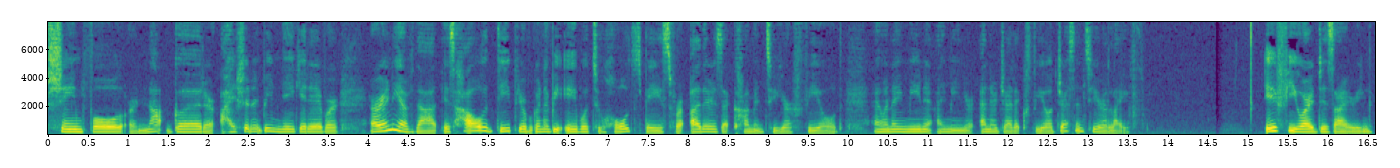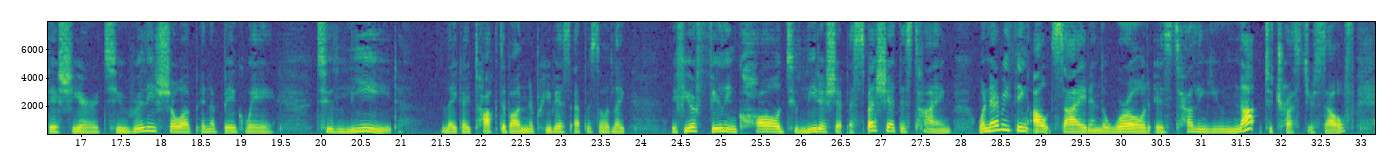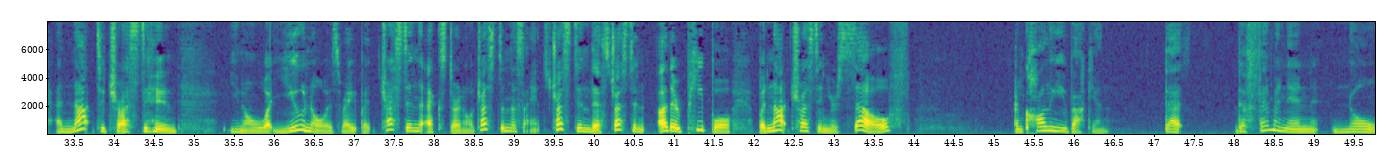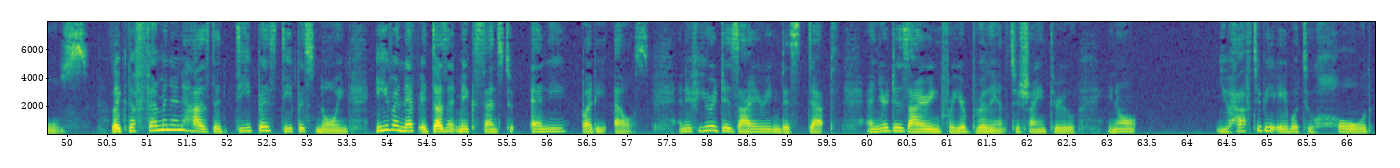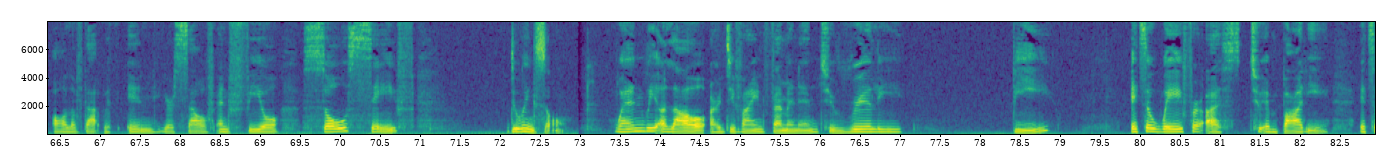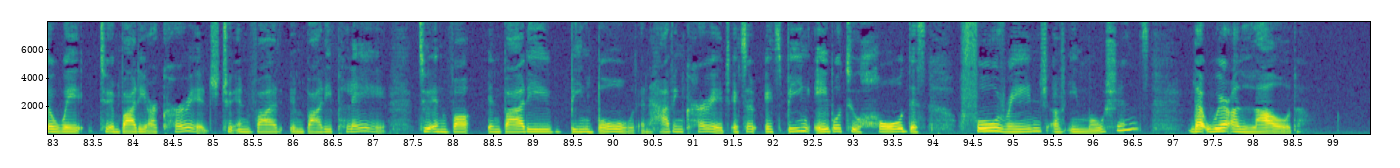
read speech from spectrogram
shameful or not good or I shouldn't be negative or or any of that is how deep you're going to be able to hold space for others that come into your field. And when I mean it, I mean your energetic field, just into your life if you are desiring this year to really show up in a big way, to lead, like I talked about in a previous episode, like if you're feeling called to leadership, especially at this time when everything outside in the world is telling you not to trust yourself and not to trust in you know what you know is right but trust in the external trust in the science trust in this trust in other people but not trust in yourself I'm calling you back in. That the feminine knows. Like the feminine has the deepest, deepest knowing, even if it doesn't make sense to anybody else. And if you're desiring this depth and you're desiring for your brilliance to shine through, you know, you have to be able to hold all of that within yourself and feel so safe doing so when we allow our divine feminine to really be, it's a way for us to embody. It's a way to embody our courage, to embody, embody play, to invo- embody being bold and having courage. It's a, it's being able to hold this full range of emotions that we're allowed,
